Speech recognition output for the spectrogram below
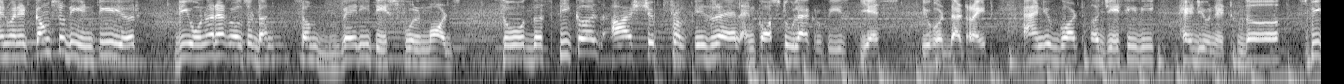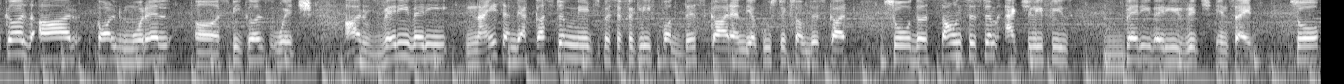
and when it comes to the interior the owner has also done some very tasteful mods. So the speakers are shipped from Israel and cost 2 lakh rupees. Yes, you heard that right. And you've got a JCV head unit. The speakers are called Morel uh, speakers which are very very nice and they are custom made specifically for this car and the acoustics of this car. So the sound system actually feels very very rich inside. So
